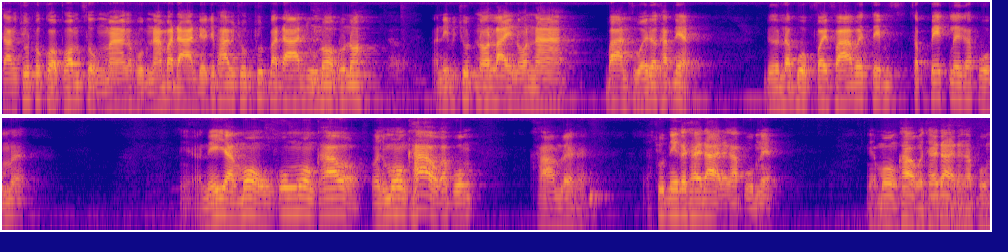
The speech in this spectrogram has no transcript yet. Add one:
สามสี่เดือนสั่งชุดประกอบพร้อมส่งมาครับผมน้ำบาดาลเดี๋ยวจะพาไปชมชุดบาดาลอยู่นอกนู้นเนาะครับอันนี้เป็นชุดนอนไร่นอนนาบ้านสวยด้วยครับเนี่ย เดินระบบไฟฟ้าไว้เต็มสเปคเลยครับผมนะเนี่ยอันนี้อย่างหม้อหุงคงหม้อข้าวไม่ใช่หม้อข้าวครับผมคามเลยนะชุดนี้ก็ใช้ได้นะครับ ผมเนี่ย เนี่ยหม้อข้าวก็ใช้ได้นะครับ ผม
